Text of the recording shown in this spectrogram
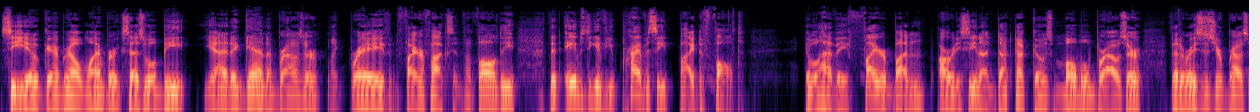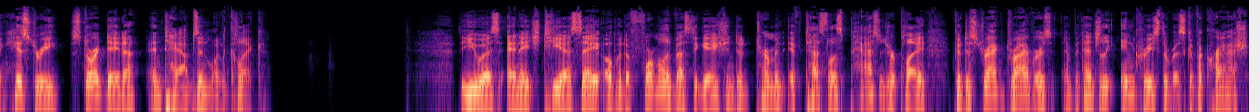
CEO Gabriel Weinberg says it will be yet again a browser, like Brave and Firefox and Vivaldi, that aims to give you privacy by default. It will have a fire button, already seen on DuckDuckGo's mobile browser, that erases your browsing history, stored data, and tabs in one click. The US NHTSA opened a formal investigation to determine if Tesla's passenger play could distract drivers and potentially increase the risk of a crash.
